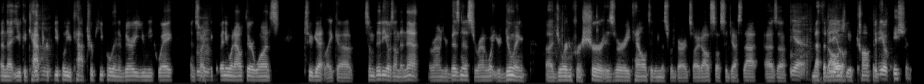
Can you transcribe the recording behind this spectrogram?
and that you could capture mm-hmm. people. You capture people in a very unique way. And so mm-hmm. I think if anyone out there wants to get like uh, some videos on the net around your business, around what you're doing, uh, Jordin for sure is very talented in this regard. So I'd also suggest that as a yeah methodology video, of compensation. Video,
